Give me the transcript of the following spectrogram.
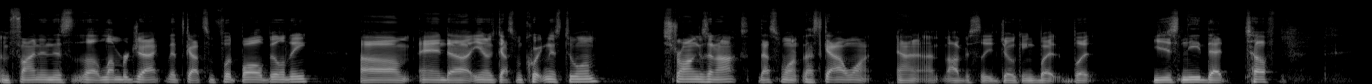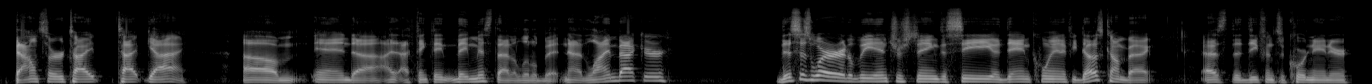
I'm finding this lumberjack that's got some football ability, um, and uh, you know, he's got some quickness to him. Strong as an ox. That's one. That's guy I want. And I'm obviously joking, but but you just need that tough bouncer type type guy. Um, and uh, I, I think they, they missed that a little bit. Now, linebacker, this is where it'll be interesting to see uh, Dan Quinn, if he does come back as the defensive coordinator,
